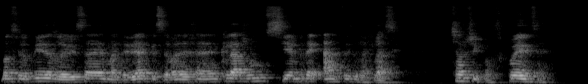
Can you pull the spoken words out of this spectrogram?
No se olviden revisar el material que se va a dejar en Classroom siempre antes de la clase. Chao chicos, cuídense.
